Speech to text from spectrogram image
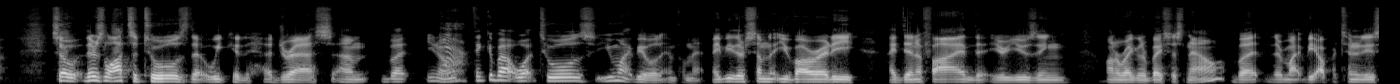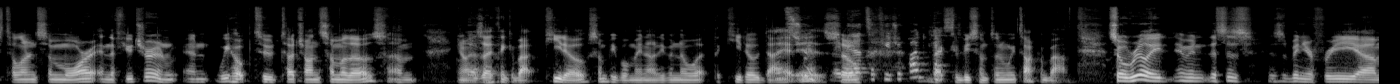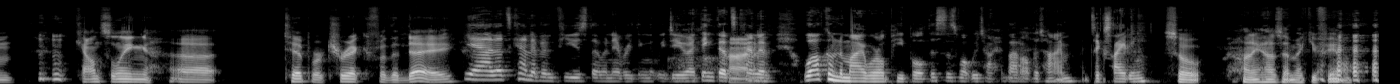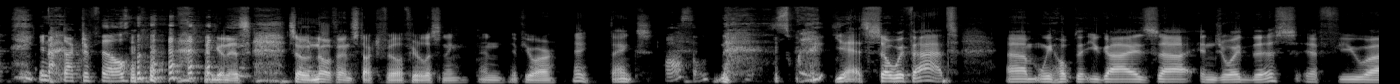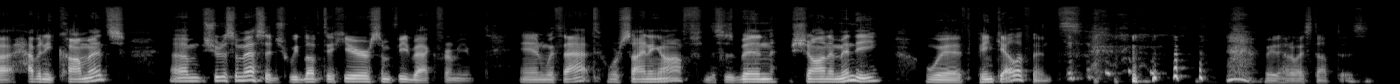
So there's lots of tools that we could address, um, but you know, Yeah. think about what tools you might be able to implement. Maybe there's some that you've already identified that you're using on a regular basis now, but there might be opportunities to learn some more in the future, and and we hope to touch on some of those. Um, you know, as I think about keto, some people may not even know what the keto diet is. Maybe so that's a future podcast. that could be something we talk about. So really, I mean, this is this has been your free um, counseling uh, tip or trick for the day. Yeah, that's kind of infused though in everything that we do. I think that's kind of welcome to my world, people. This is what we talk about all the time. It's exciting. So, honey, how does that make you feel? You're not Dr. Phil. Thank goodness. So, no offense, Dr. Phil, if you're listening, and if you are, hey, thanks. awesome. Sweet. yes. So, with that. Um, we hope that you guys uh, enjoyed this. If you uh, have any comments, um, shoot us a message. We'd love to hear some feedback from you. And with that, we're signing off. This has been Sean and Mindy with Pink Elephants. Wait, how do I stop this?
